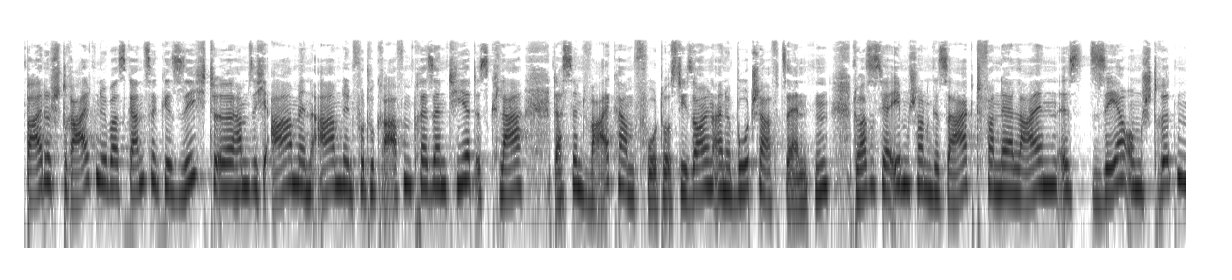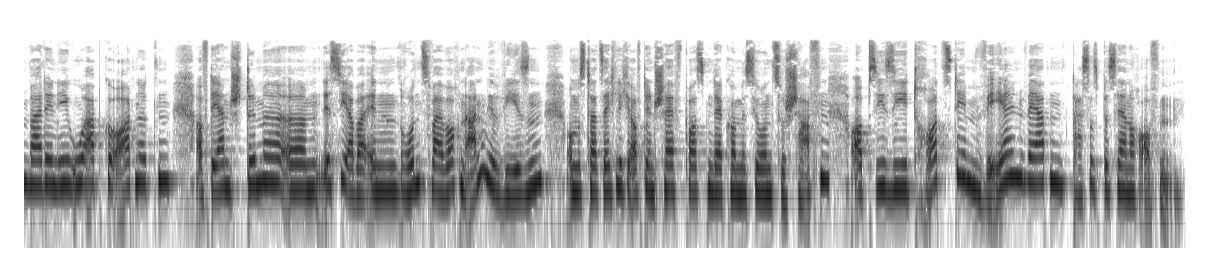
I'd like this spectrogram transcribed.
Beide strahlten übers ganze Gesicht, äh, haben sich Arm in Arm den Fotografen präsentiert. Ist klar, das sind Wahlkampffotos, die sollen eine Botschaft senden. Du hast es ja eben schon gesagt, von der Leyen ist sehr umstritten bei den EU-Abgeordneten. Auf deren Stimme ähm, ist sie aber in rund zwei Wochen angewiesen, um es tatsächlich auf den Chefposten der Kommission zu schaffen. Ob sie sie trotzdem wählen werden, das ist bisher noch offen.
